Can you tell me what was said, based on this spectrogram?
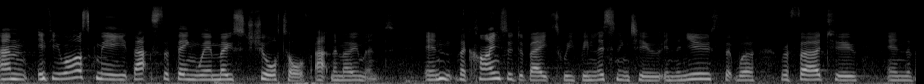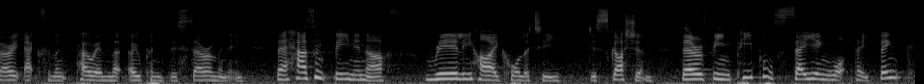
And if you ask me, that's the thing we're most short of at the moment in the kinds of debates we've been listening to in the news that were referred to in the very excellent poem that opened this ceremony. There hasn't been enough really high quality discussion. There have been people saying what they think,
